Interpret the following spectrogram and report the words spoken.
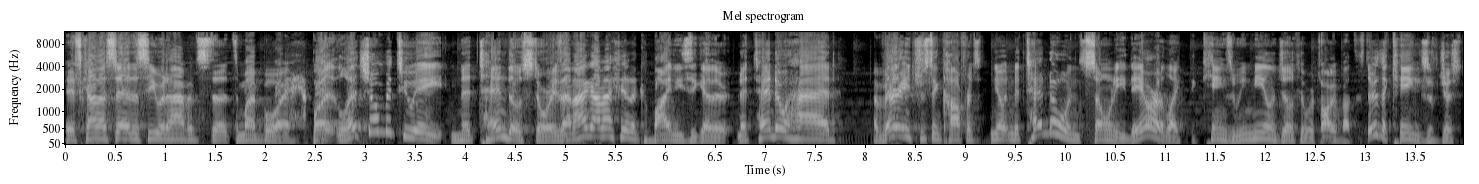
It's kind of sad to see what happens to, to my boy. But let's jump into a Nintendo stories. And I, I'm actually going to combine these together. Nintendo had a very interesting conference. You know, Nintendo and Sony, they are like the kings. We, me and Angelica were talking about this. They're the kings of just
